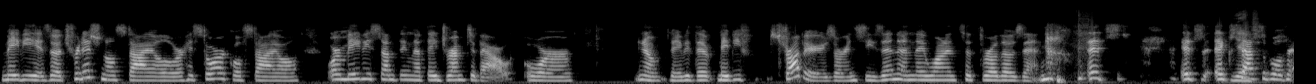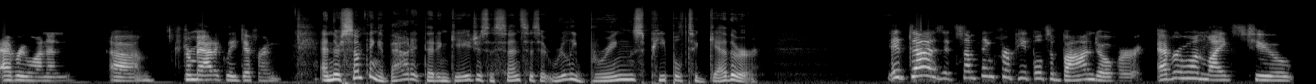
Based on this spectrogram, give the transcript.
maybe is a traditional style or historical style, or maybe something that they dreamt about, or you know maybe the maybe strawberries are in season and they wanted to throw those in. it's it's accessible yes. to everyone and um, dramatically different. And there's something about it that engages the senses. It really brings people together. It does. It's something for people to bond over. Everyone likes to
